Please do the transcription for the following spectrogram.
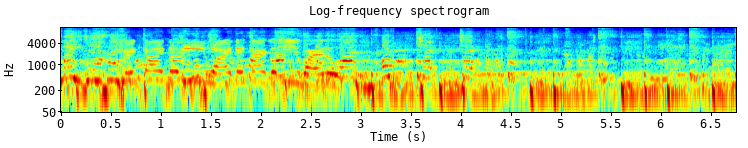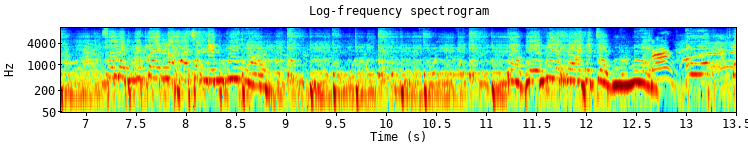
ไม่กลัวใครใกล้ๆเก้าอี้ไว้ใกล้ๆเก้าอี้ไว้ลูกสรุปไม่เต้นนะคะฉันเน้นวิ่งเอาแต่เพลงพี่ยังไงจะจบหนูหน่อยนั่งไป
